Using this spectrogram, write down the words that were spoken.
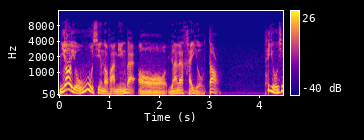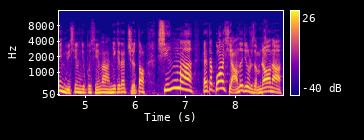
你要有悟性的话，明白哦，原来还有道他有些女性就不行啊，你给她指道行吗？哎，她光想的就是怎么着呢？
